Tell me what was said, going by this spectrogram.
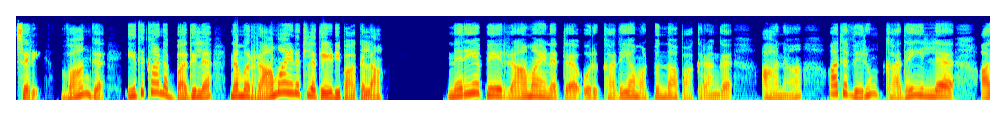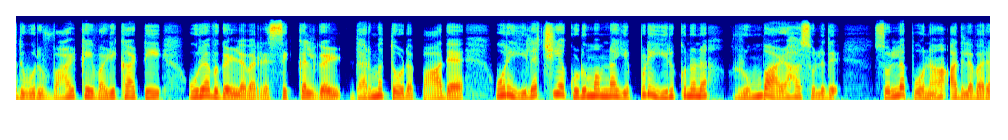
சரி வாங்க இதுக்கான பதில நம்ம ராமாயணத்துல தேடி பார்க்கலாம். நிறைய பேர் ராமாயணத்தை ஒரு கதையா மட்டும்தான் பாக்குறாங்க ஆனா அது வெறும் கதை இல்ல. அது ஒரு வாழ்க்கை வழிகாட்டி உறவுகள்ல வர்ற சிக்கல்கள் தர்மத்தோட பாதை ஒரு இலட்சிய குடும்பம்னா எப்படி இருக்கணும்னு ரொம்ப அழகா சொல்லுது. சொல்லப்போனா அதுல வர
